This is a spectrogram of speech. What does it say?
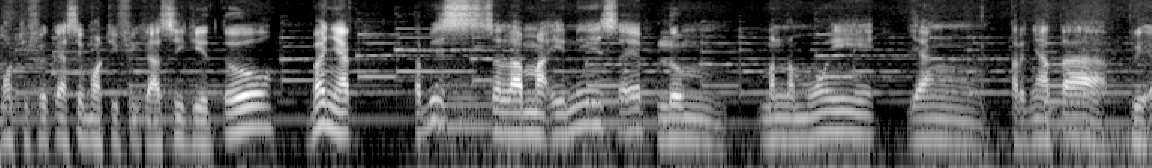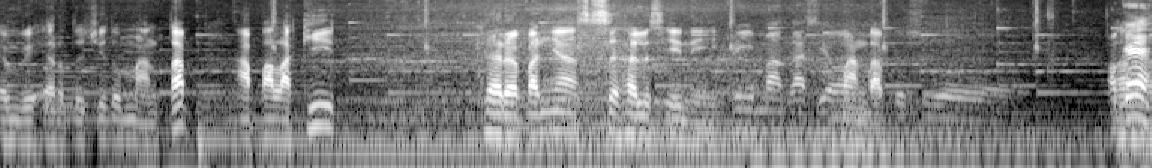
modifikasi-modifikasi gitu. Banyak. Tapi selama ini saya belum menemui yang ternyata BMW R7 itu mantap, apalagi garapannya sehalus ini. Terima kasih Om. Mantap. Oke, kita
